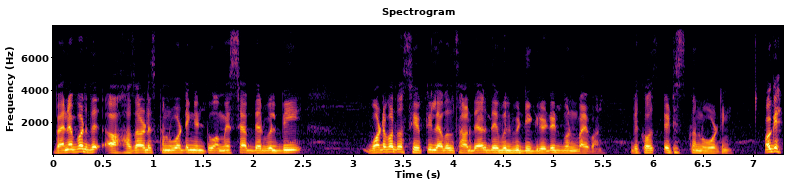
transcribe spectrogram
whenever the uh, hazard is converting into a mishap, there will be whatever the safety levels are there, they will be degraded one by one because it is converting. Okay.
